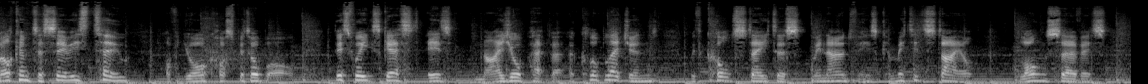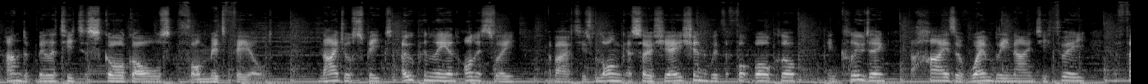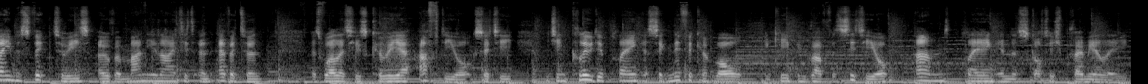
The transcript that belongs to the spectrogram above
Welcome to Series 2 of York Hospital Ball. This week's guest is Nigel Pepper, a club legend with cult status, renowned for his committed style, long service, and ability to score goals from midfield. Nigel speaks openly and honestly about his long association with the football club, including the highs of Wembley 93, the famous victories over Man United and Everton, as well as his career after York City, which included playing a significant role in keeping Bradford City up and playing in the Scottish Premier League.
